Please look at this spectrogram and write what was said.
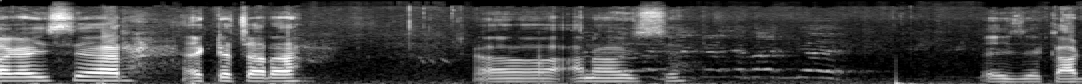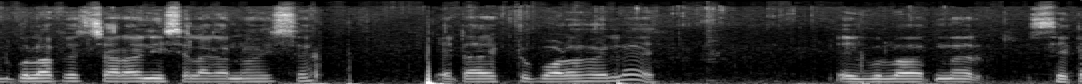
লাগাইছে আর একটা চারা আনা হয়েছে। এই যে কাঠগোলাপের চারা নিচে লাগানো হয়েছে। এটা একটু বড় হইলে এইগুলো আপনার সেট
